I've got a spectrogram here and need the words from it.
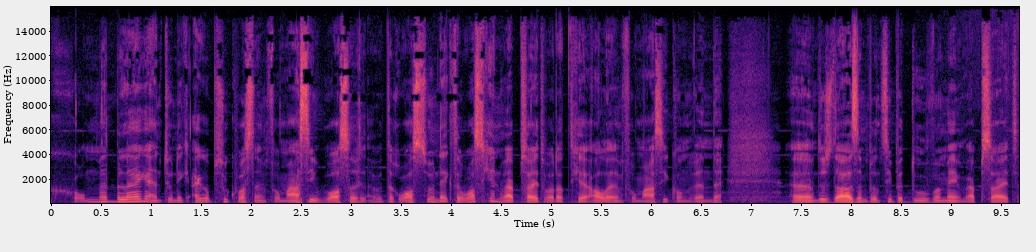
begon met beleggen en toen ik echt op zoek was naar informatie, was er, er was zo niks. Er was geen website waar dat je alle informatie kon vinden. Uh, dus dat is in principe het doel van mijn website.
